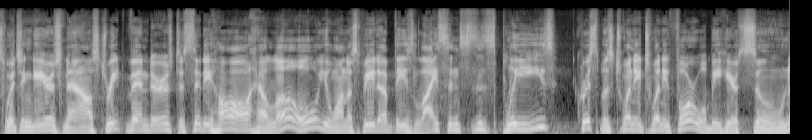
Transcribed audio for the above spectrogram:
Switching gears now, street vendors to City Hall. Hello, you want to speed up these licenses, please? Christmas 2024 will be here soon.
